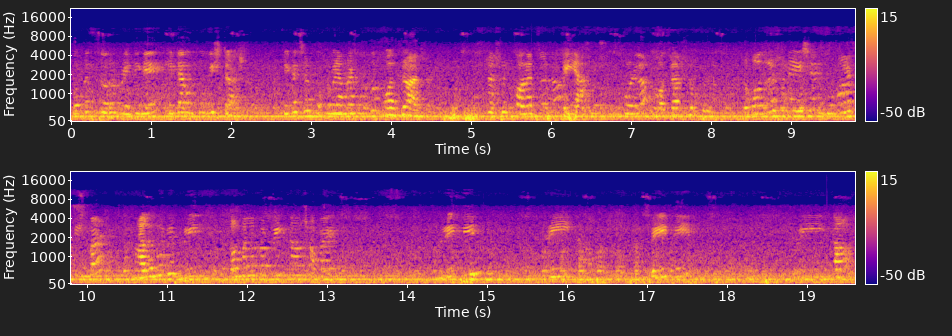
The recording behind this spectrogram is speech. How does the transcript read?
প্রফেসর ব্রিথিং এ এটা উপবিষ্ট আসন ঠিক আছে? প্রথমে আমরা করব বজ্র আসন বজ্রাসন করার জন্য এই আসন করলাম বজ্রাসন করলাম। তো বজ্রাসনে এসে দুবার, তিনবার ভালোভাবে ব্রিথ লম্বা লম্বা ব্রিথ নাও সবাই। Breath in breath breath in breath out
